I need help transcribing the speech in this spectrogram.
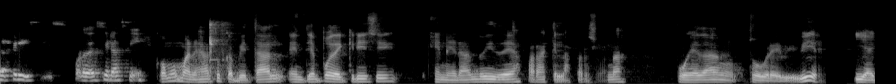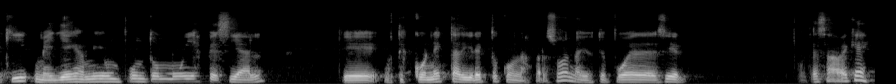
de crisis, por decir así. Cómo manejar tu capital en tiempo de crisis generando ideas para que las personas puedan sobrevivir. Y aquí me llega a mí un punto muy especial que usted conecta directo con las personas y usted puede decir, ¿usted sabe qué?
